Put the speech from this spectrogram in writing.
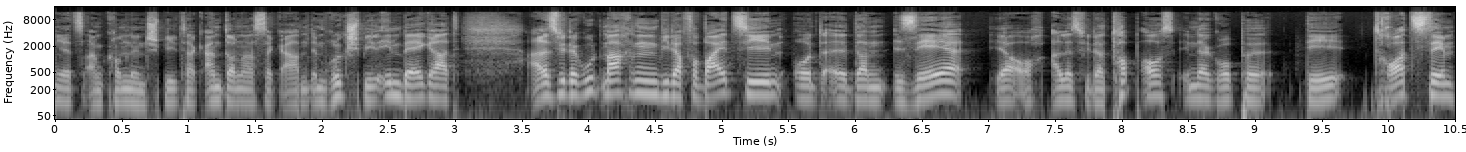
jetzt am kommenden Spieltag, am Donnerstagabend im Rückspiel in Belgrad alles wieder gut machen, wieder vorbeiziehen und äh, dann sähe ja auch alles wieder top aus in der Gruppe D. Trotzdem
